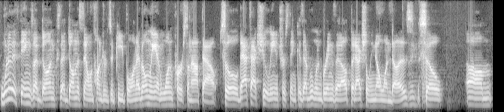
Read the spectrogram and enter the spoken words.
one of the things I've done because I've done this now with hundreds of people, and I've only had one person opt out. So that's actually interesting because everyone brings that up, but actually no one does. Okay. So um,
